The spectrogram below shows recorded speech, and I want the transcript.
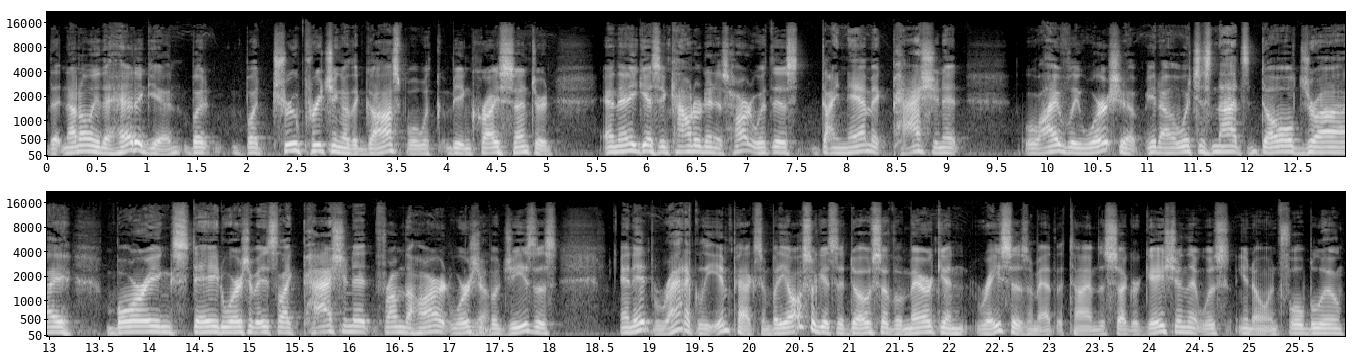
that not only the head again, but, but true preaching of the gospel with being Christ centered and then he gets encountered in his heart with this dynamic, passionate, lively worship, you know, which is not dull, dry, boring, staid worship. It's like passionate from the heart worship yeah. of Jesus. And it radically impacts him. But he also gets a dose of American racism at the time, the segregation that was, you know, in full bloom.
